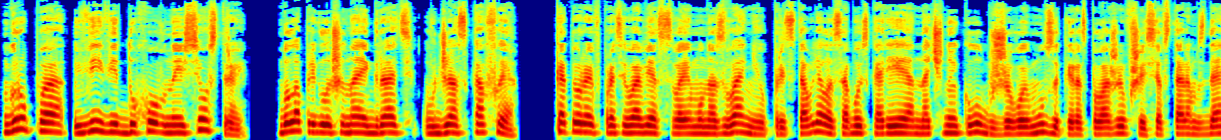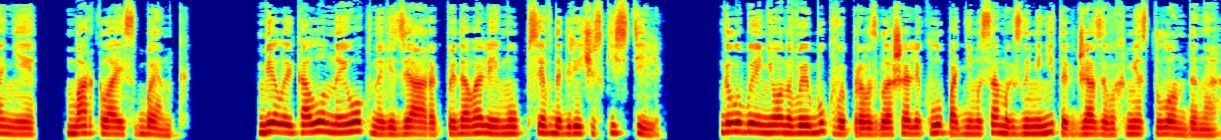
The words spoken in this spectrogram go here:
Группа «Виви. Духовные сестры» была приглашена играть в джаз-кафе, которое в противовес своему названию представляло собой скорее ночной клуб с живой музыкой, расположившийся в старом здании Барклайс Бэнк. Белые колонны и окна в виде арок придавали ему псевдогреческий стиль. Голубые неоновые буквы провозглашали клуб одним из самых знаменитых джазовых мест Лондона.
